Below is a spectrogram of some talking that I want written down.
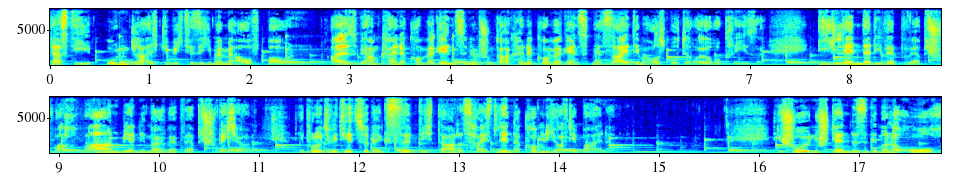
dass die Ungleichgewichte sich immer mehr aufbauen. Also wir haben keine Konvergenz und wir haben schon gar keine Konvergenz mehr seit dem Ausbruch der Euro-Krise. Die Länder, die wettbewerbsschwach waren, werden immer wettbewerbsschwächer. Die Produktivitätszuwächse sind nicht da, das heißt, Länder kommen nicht auf die Beine. Die Schuldenstände sind immer noch hoch.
